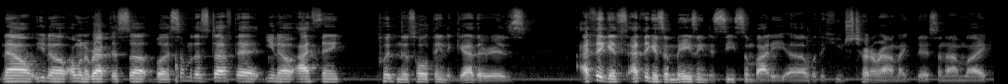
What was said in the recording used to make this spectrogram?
now you know I want to wrap this up, but some of the stuff that you know I think putting this whole thing together is I think it's I think it's amazing to see somebody uh, with a huge turnaround like this, and I'm like,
